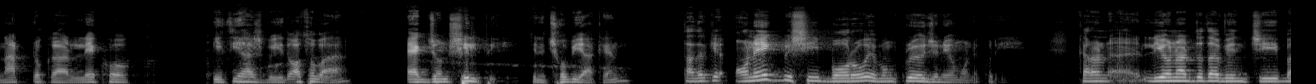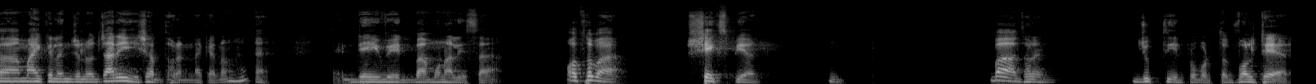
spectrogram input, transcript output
নাট্যকার, লেখক, ইতিহাসবিদ অথবা একজন শিল্পী যিনি ছবি আঁকেন, তাদেরকে অনেক বেশি বড় এবং প্রয়োজনীয় মনে করি। কারণ লিওনার্দো দা ভিঞ্চি বা মাইকেল অ্যাঞ্জেলো যারই হিসাব ধরেন না কেন হ্যাঁ ডেভিড বা মোনালিসা অথবা শেক্সপিয়ার বা ধরেন যুক্তির প্রবর্তক ভল্টেয়ার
